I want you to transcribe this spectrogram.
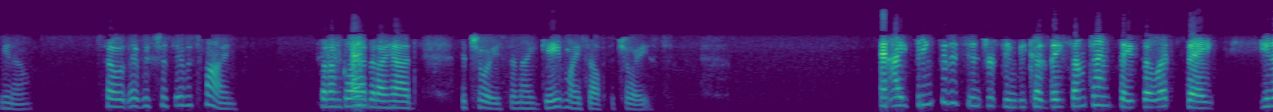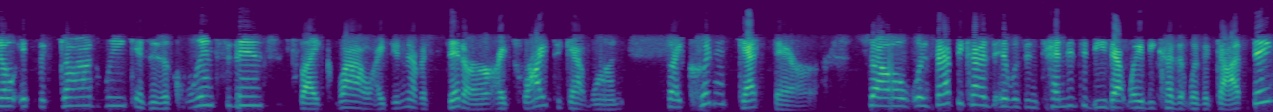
You know. So it was just it was fine. But I'm glad and, that I had the choice and I gave myself the choice. And I think that it's interesting because they sometimes say, so let's say, you know, it's a God wink. Is it a coincidence? It's like, wow, I didn't have a sitter. I tried to get one, so I couldn't get there. So was that because it was intended to be that way because it was a God thing?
